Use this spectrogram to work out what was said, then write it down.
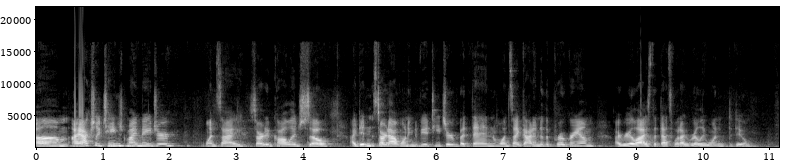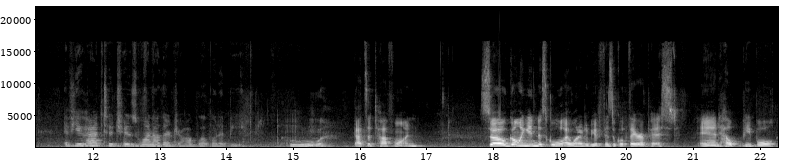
Um, I actually changed my major once I started college, so I didn't start out wanting to be a teacher, but then once I got into the program, I realized that that's what I really wanted to do. If you had to choose one other job, what would it be? Ooh, that's a tough one. So, going into school, I wanted to be a physical therapist and help people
